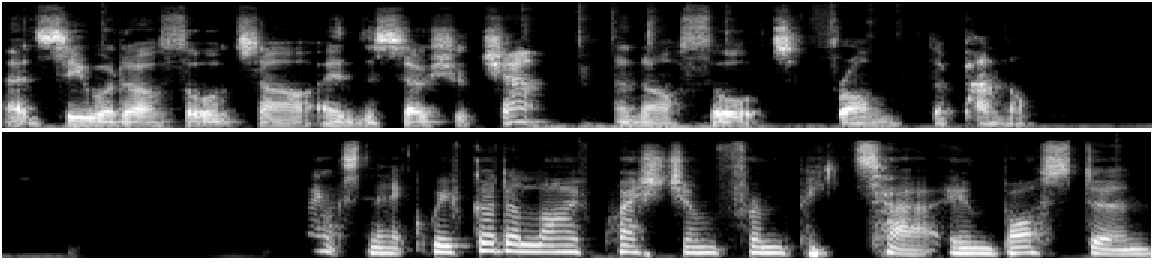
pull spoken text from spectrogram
Let's see what our thoughts are in the social chat and our thoughts from the panel. Thanks, Nick. We've got a live question from Peter in Boston.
